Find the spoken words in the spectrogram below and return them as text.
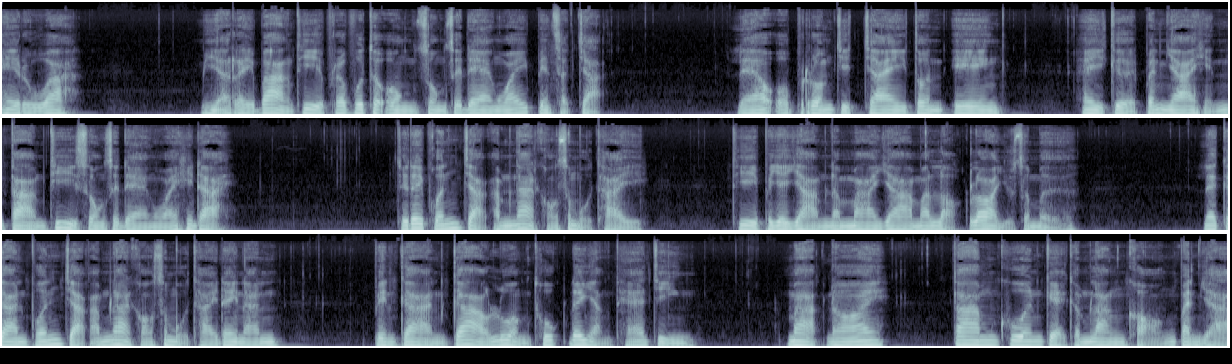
ให้รู้ว่า มีอะไรบ้างที่พระพุทธองค์ทรงแสดงไว้เป็นสัจจะ แล้วอบรมจิตใจตนเอง ให้เกิดปัญญาเห็นตามที่ทรงแสดงไว้ให้ได้ จะได้พ้นจากอำนาจของสมุทัยที่พยายามนำมายามาหลอกล่ออยู่เสมอ และการพ้นจากอำนาจของสมุทัยได้นั้น เป็นการก้าวล่วงทุกข์ได้อย่างแท้จริง มากน้อยตามควรแก่กำลังของปัญญา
